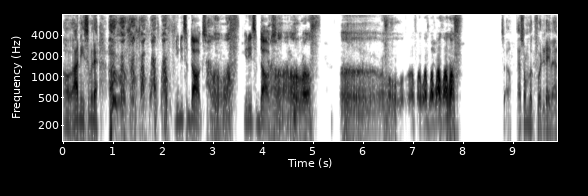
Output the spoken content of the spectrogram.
oh, I need some of that. You need some dogs. You need some dogs. So that's what I'm looking for today, man.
